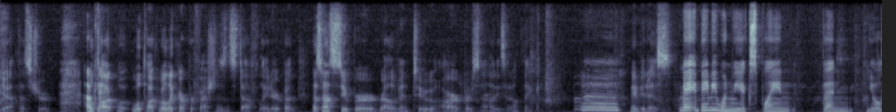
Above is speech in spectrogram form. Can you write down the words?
Yeah, that's true. We'll Okay. talk we'll- we'll talk about like our professions and stuff later, but that's not super relevant to our personalities, I don't think. Uh, Maybe it is. may, maybe when we explain, then you'll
